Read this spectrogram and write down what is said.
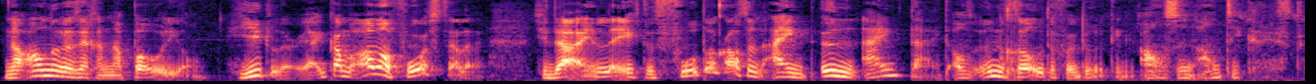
Nou, anderen zeggen Napoleon, Hitler. Ja, ik kan me allemaal voorstellen. Als je daarin leeft, het voelt ook als een, eind, een eindtijd. Als een grote verdrukking. Als een antichrist.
